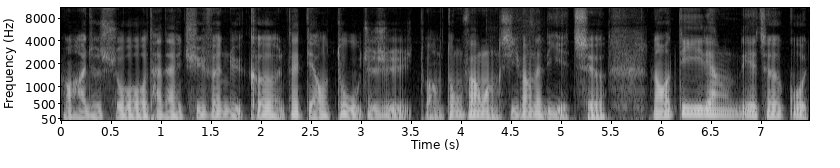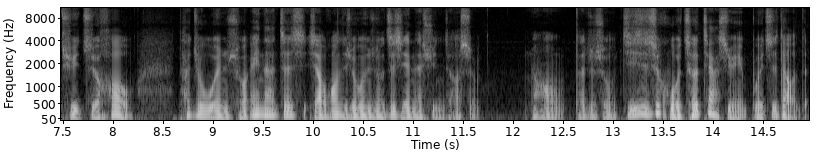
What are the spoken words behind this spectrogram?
然后他就说他在区分旅客，在调度就是往东方、往西方的列车。然后第一辆列车过去之后，他就问说：“哎，那这些小王子就问说，这些人在寻找什么？”然后他就说：“即使是火车驾驶员也不会知道的。”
